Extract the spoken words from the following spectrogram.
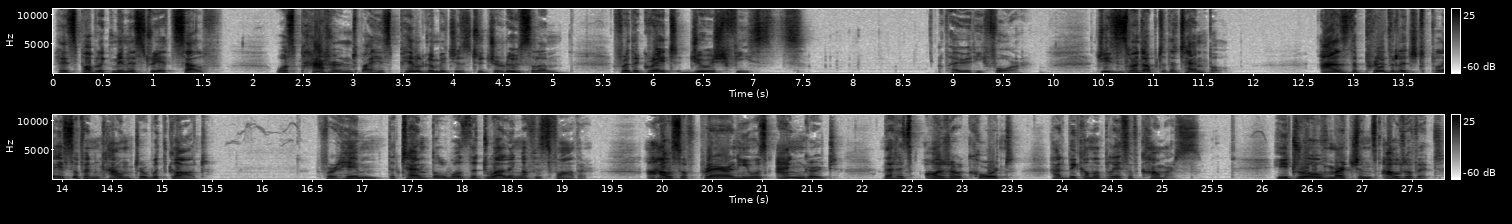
His public ministry itself was patterned by his pilgrimages to Jerusalem for the great Jewish feasts. 584. Jesus went up to the temple as the privileged place of encounter with God. For him, the temple was the dwelling of his Father, a house of prayer, and he was angered that his outer court had become a place of commerce. He drove merchants out of it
